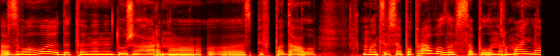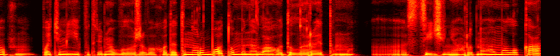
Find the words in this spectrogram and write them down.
з вагою дитини не дуже гарно е, співпадало. Ми це все поправили, все було нормально. Потім їй потрібно було вже виходити на роботу. Ми налагодили ритм стідження грудного молока,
